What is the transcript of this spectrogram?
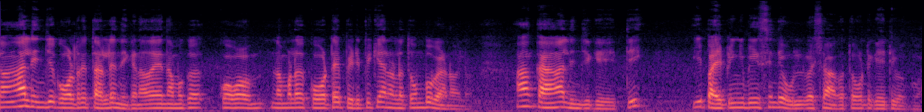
കാലിഞ്ച് കോളറിൽ തള്ളി നിൽക്കണം അതായത് നമുക്ക് നമ്മൾ കോട്ടയെ പിടിപ്പിക്കാനുള്ള തുമ്പ് വേണമല്ലോ. ആ കാലിഞ്ച് കയറ്റി ഈ പൈപ്പിംഗ് പീസിന്റെ ഉൾവശം അകത്തോട്ട് കയറ്റി വെക്കുക.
